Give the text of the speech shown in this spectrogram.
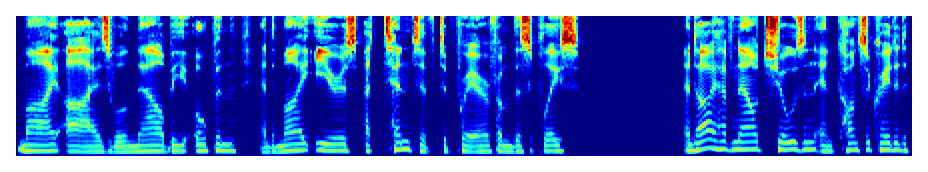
My eyes will now be open and my ears attentive to prayer from this place. And I have now chosen and consecrated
